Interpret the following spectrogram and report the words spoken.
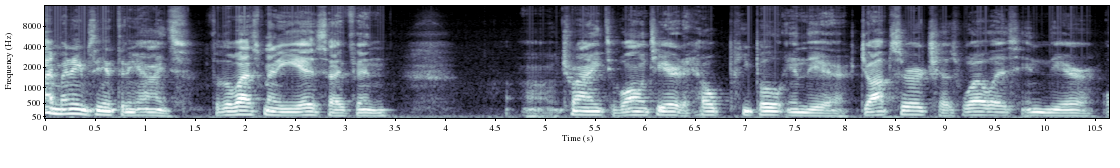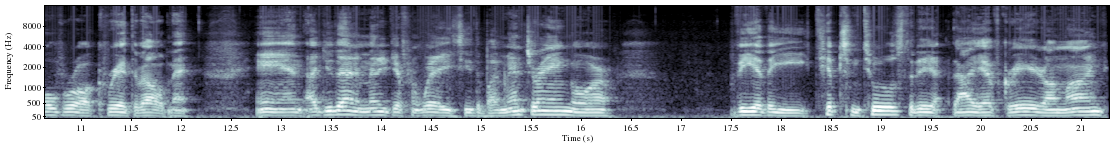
Hi, my name is Anthony Hines. For the last many years, I've been uh, trying to volunteer to help people in their job search as well as in their overall career development. And I do that in many different ways, either by mentoring or via the tips and tools that I have created online,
